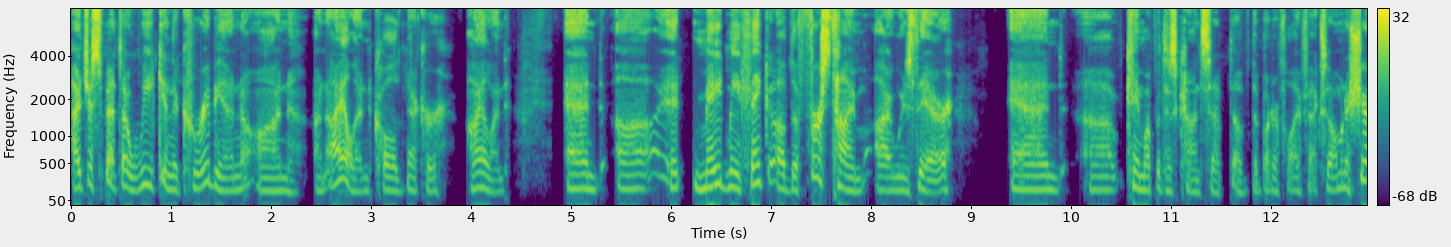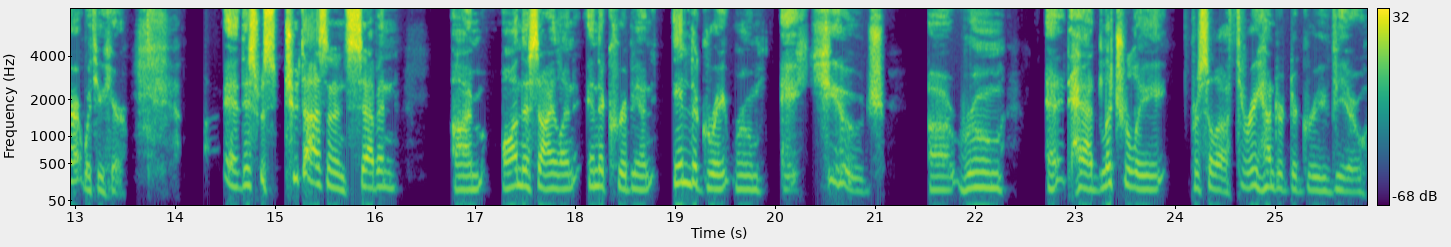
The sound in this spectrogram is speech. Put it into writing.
I just spent a week in the Caribbean on an island called Necker Island. And uh, it made me think of the first time I was there and uh, came up with this concept of the butterfly effect. So I'm going to share it with you here. Uh, this was 2007. I'm on this island in the Caribbean in the Great Room, a huge uh, room, and it had literally, Priscilla, a 300 degree view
